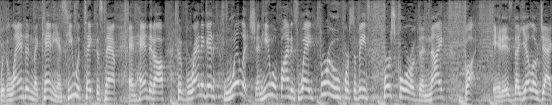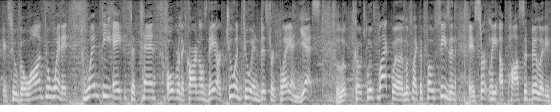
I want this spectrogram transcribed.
with Landon McKinney as he would take the snap and hand it off to Brannigan Willage. And he will find his way through for Sabine's first score of the night. But it is the Yellow Jackets who go on to win it 28 to 10 over the Cardinals. They are 2 and 2 in district play and yes, Luke, coach Luke Blackwell, it looks like the postseason is certainly a possibility.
